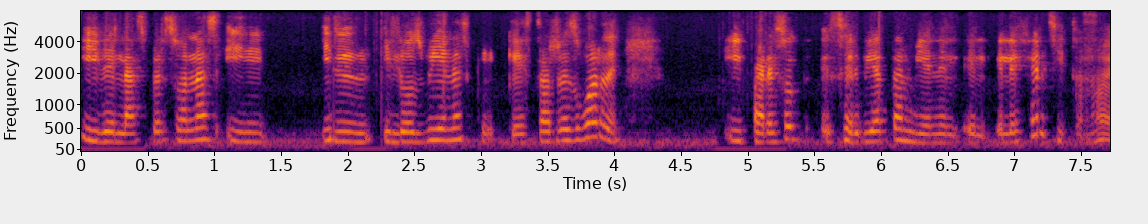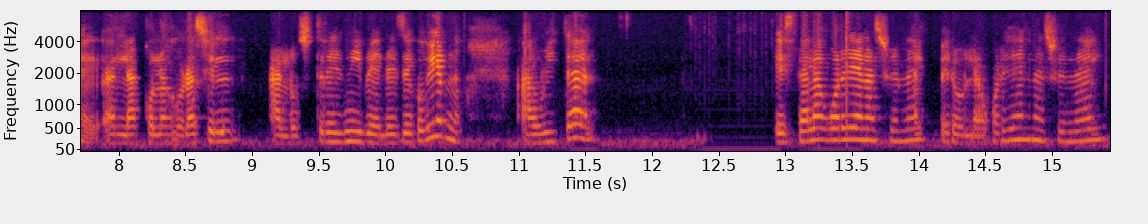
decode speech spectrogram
y de las personas y, y, los bienes que, que éstas resguarden. Y para eso servía también el, el, ejército, ¿no? A la colaboración a los tres niveles de gobierno. Ahorita está la Guardia Nacional, pero la Guardia Nacional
